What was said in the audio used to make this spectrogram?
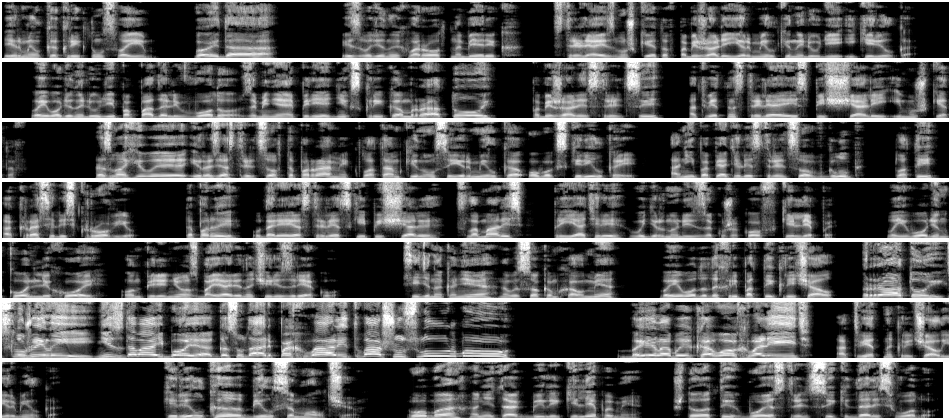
Ермилка крикнул своим "Бой да!" Из водяных ворот на берег, стреляя из мушкетов, побежали Ермилкины люди и Кирилка. Воеводины люди попадали в воду, заменяя передних с криком «Ратуй!» Побежали стрельцы, ответно стреляя из пищалей и мушкетов. Размахивая и разя стрельцов топорами, к плотам кинулся Ермилка обок с Кирилкой. Они попятили стрельцов вглубь, плоты окрасились кровью. Топоры, ударяя стрелецкие пищали, сломались, приятели выдернулись за кушаков келепы. Воеводин конь лихой, он перенес боярина через реку. Сидя на коне на высоком холме, воевода до хрипоты кричал Ратуй, служилый, не сдавай боя, государь похвалит вашу службу!» «Было бы кого хвалить!» — ответно кричал Ермилка. Кирилка бился молча. Оба они так били килепами, что от их боя стрельцы кидались в воду.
